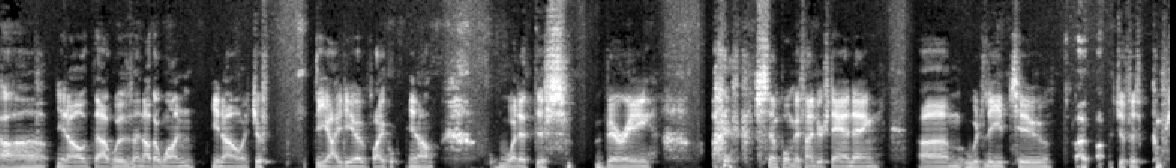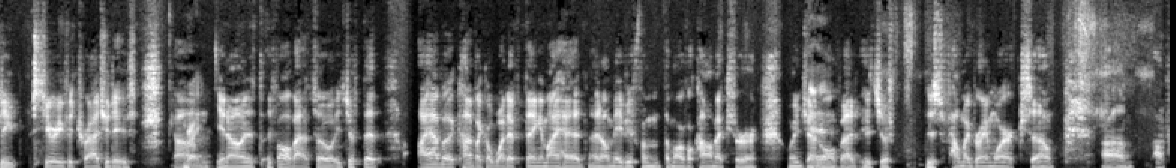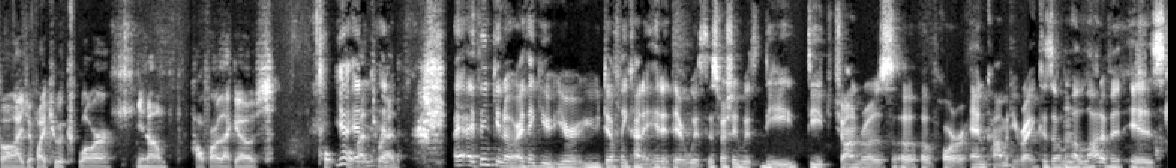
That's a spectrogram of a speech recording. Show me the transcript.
uh you know that was another one you know? It's just the idea of like you know what if this very simple misunderstanding um, would lead to a, just a complete series of tragedies. Um, right. You know, and it's, it's, all that. So it's just that I have a kind of like a what if thing in my head. I know maybe from the Marvel comics or or in general, yeah. but it's just this is how my brain works. So um, so I just like to explore, you know, how far that goes. Pull, yeah, pull and, that thread. I, I, think you know. I think you you're you definitely kind of hit it there with, especially with the the genres of, of horror and comedy, right? Because a, mm-hmm. a, lot of it is,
